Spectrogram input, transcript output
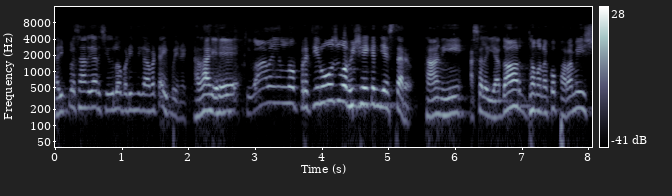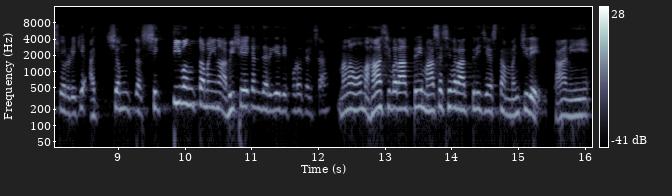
హరిప్రసాద్ గారి చెవిలో పడింది కాబట్టి అయిపోయినట్టు. అలాగే శివాలయంలో ప్రతిరోజు అభిషేకం చేస్తారు. కానీ అసలు యథార్థమునకు పరమేశ్వరుడికి అత్యంత శక్తివంతమైన అభిషేకం జరిగేది ఎప్పుడో తెలుసా? మనం మహాశివరాత్రి మాస శివరాత్రి చేస్తాం మంచిదే. కానీ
